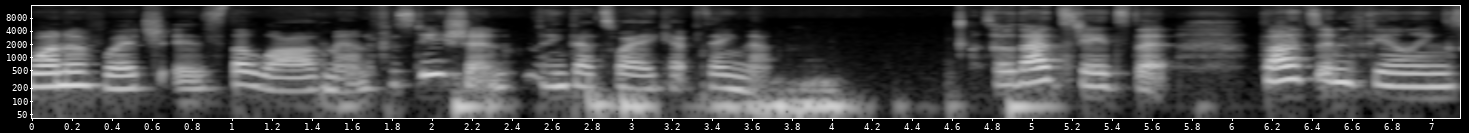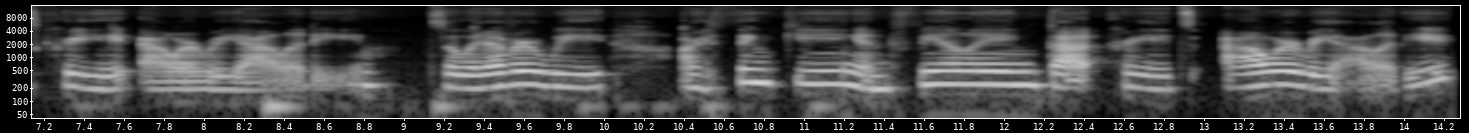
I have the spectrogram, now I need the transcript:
one of which is the law of manifestation. I think that's why I kept saying that. So that states that thoughts and feelings create our reality. So whatever we are thinking and feeling, that creates our reality.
